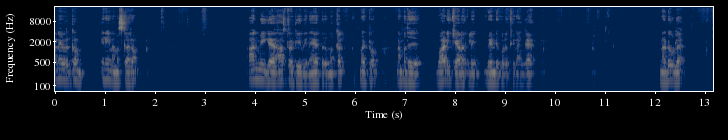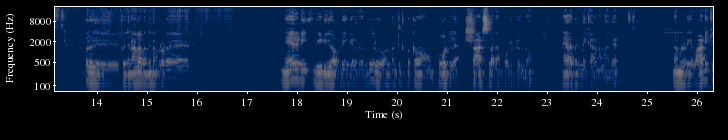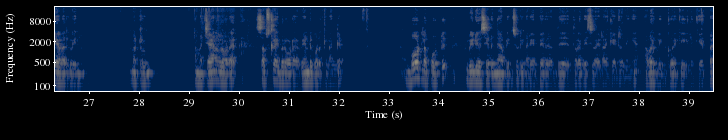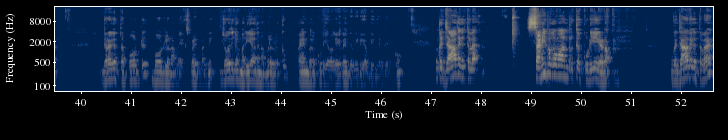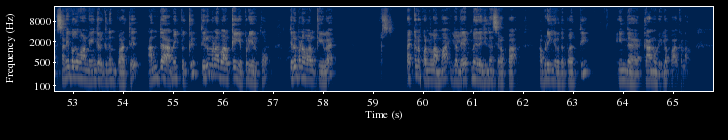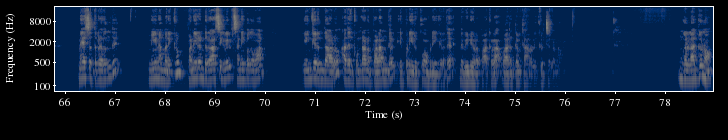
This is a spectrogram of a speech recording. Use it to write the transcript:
அனைவருக்கும் இனி நமஸ்காரம். ஆன்மீக ஆஸ்ட்ரோ டிவி நேயர் பெருமக்கள் மற்றும் நமது வாடிக்கையாளர்களின் வேண்டுகோளுக்கு நாங்கள் நடுவில் ஒரு கொஞ்ச நாளாக வந்து நம்மளோட நேரடி வீடியோ அப்படிங்கிறது வந்து ஒரு ஒன் மந்த்துக்கு பக்கம் போர்டில் ஷார்ட்ஸில் தான் போட்டுட்ருந்தோம் நேரமின்மை காரணமாக. நம்மளுடைய வாடிக்கையாளர்களின் மற்றும் நம்ம சேனலோட சப்ஸ்கிரைபரோட வேண்டுகோளுக்கு நாங்கள் போர்டில் போட்டு வீடியோஸ் எடுங்க அப்படின்னு சொல்லி நிறைய பேர் வந்து தொலைபேசி வாயிலாக கேட்டிருந்தீங்க. அவர்களின் கோரிக்கைகளுக்கு ஏற்ப கிரகத்தை போட்டு போர்டில் நம்ம எக்ஸ்பிளைன் பண்ணி ஜோதிடம் அறியாத நபர்களுக்கும் பயன்பெறக்கூடிய வகையில் இந்த வீடியோ அப்படிங்கிறது இருக்கும். உங்கள் ஜாதகத்தில் சனி பகவான் இருக்கக்கூடிய இடம். உங்கள் ஜாதகத்தில் சனி பகவான் எங்கே இருக்குதுன்னு பார்த்து அந்த அமைப்புக்கு திருமண வாழ்க்கை எப்படி இருக்கும்? திருமண வாழ்க்கையில் டக்குன்னு பண்ணலாமா? இல்லை லேட் மேரேஜ் தான் சிறப்பாக அப்படிங்கிறத பற்றி இந்த காணொலியில் பார்க்கலாம். மேசத்திலிருந்து மீனம் வரைக்கும் பன்னிரெண்டு ராசிகளில் சனி பகவான் எங்கே இருந்தாலும் அதற்குண்டான பலன்கள் எப்படி இருக்கும் அப்படிங்கிறத இந்த வீடியோவில் பார்க்கலாம். வாருங்கள் காணொலிக்குள் செல்லலாம். உங்கள் லக்னம்.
